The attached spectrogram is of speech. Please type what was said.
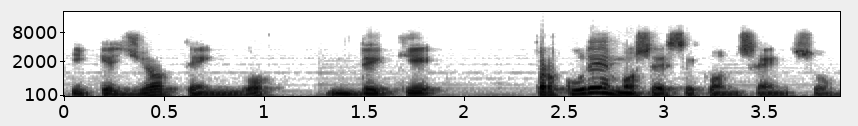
y que yo tengo de que procuremos ese consenso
